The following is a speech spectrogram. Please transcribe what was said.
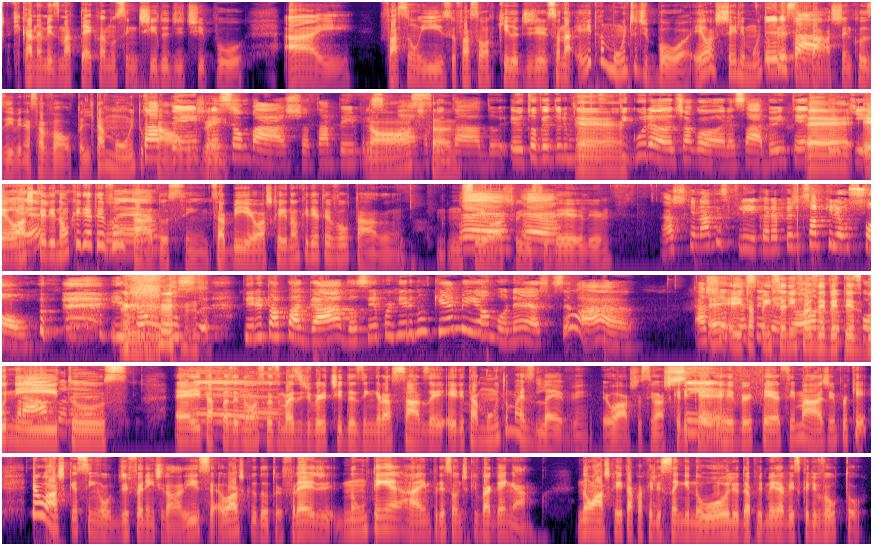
Ficar na mesma tecla no sentido de tipo. Ai. Façam isso, façam aquilo, de direcionar. Ele tá muito de boa. Eu achei ele muito Ele pressão tá. baixa, inclusive, nessa volta. Ele tá muito Tá calmo, bem, gente. pressão baixa, tá bem, pressão Nossa. baixa, coitado. Eu tô vendo ele muito É. figurante agora, sabe? Eu entendo É, por quê. eu acho que ele não queria ter Não é? voltado, assim, sabia? Eu acho que ele não queria ter voltado. Não sei, eu É, acho isso é. dele. Acho que nada explica, né? Porque a gente sabe que ele é o sol. então, o ele tá apagado, assim, é porque ele não quer mesmo, né? Acho que, sei lá. Achou É, que ele tá pensando em melhor, fazer foi pro VTs contrato, né? bonitos. É, ele tá fazendo umas É. coisas mais divertidas engraçadas. Ele- Ele tá muito mais leve, eu acho. Assim, eu acho que ele Sim. quer reverter essa imagem, porque eu acho que, assim, diferente da Larissa, eu acho que o Dr. Fred não tem a impressão de que vai ganhar. Não acho que ele tá com aquele sangue no olho da primeira vez que ele voltou.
